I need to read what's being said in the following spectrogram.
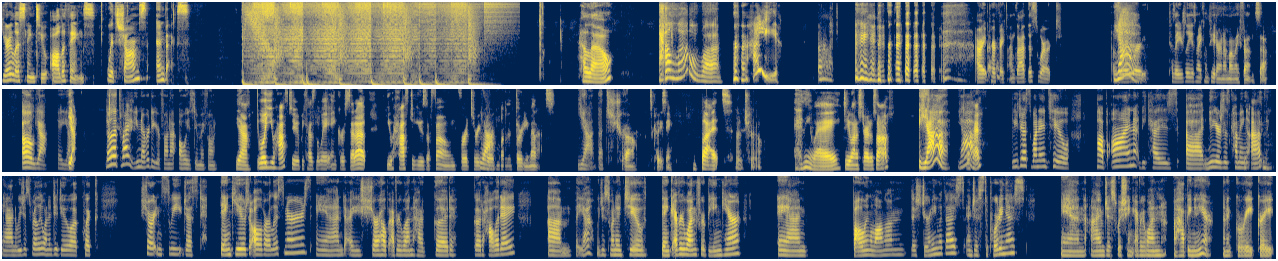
You're listening to All the Things. with Shams and Bex. Hello. Hello. Uh, Hi. All right, perfect. I'm glad this worked. Yeah. Because I usually use my computer and I'm on my phone. So, oh yeah. Yeah, yeah. Yeah. No, that's right. You never do your phone. I always do my phone. Yeah. Well, you have to because the way Anchor's set up, you have to use a phone for it to Yeah. record more than 30 minutes. Yeah, that's true. So, it's crazy. But true. anyway, do you want to start us off? Yeah. Yeah. Okay. We just wanted to hop on because uh New Year's is coming up and we just really wanted to do a quick short and sweet just thank you to all of our listeners and I sure hope everyone had a good good holiday. Um but yeah, we just wanted to thank everyone for being here and following along on this journey with us and just supporting us. And I'm just wishing everyone a happy new year and a great, great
